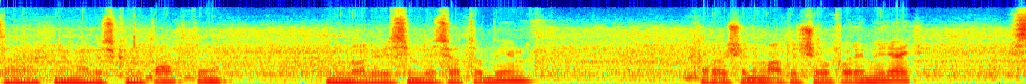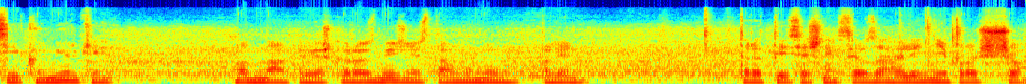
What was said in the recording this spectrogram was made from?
Так, нема десь контакту. 0,81. Коротше, нема тут чого переміряти. Всі комірки однакові. Ж розбіжність там, ну, блін, тритисячник. Це взагалі ні про що.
